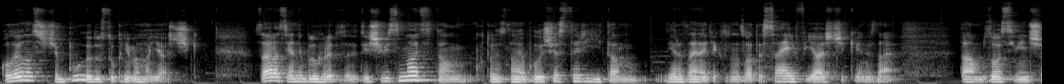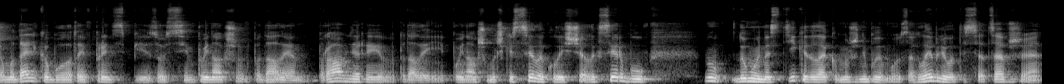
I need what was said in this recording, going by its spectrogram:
коли у нас ще були доступні мегаящики. Зараз я не буду говорити за 2018, там, хто не знає, були ще старі, там, я не знаю навіть, як це назвати, сейф, ящики, я не знаю. Там зовсім інша моделька була, та й в принципі зовсім по-інакшому випадали бравлери, випадали по-інакшому очки сили, коли ще елексир був. Ну, думаю, настільки далеко ми вже не будемо заглиблюватися. Це вже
